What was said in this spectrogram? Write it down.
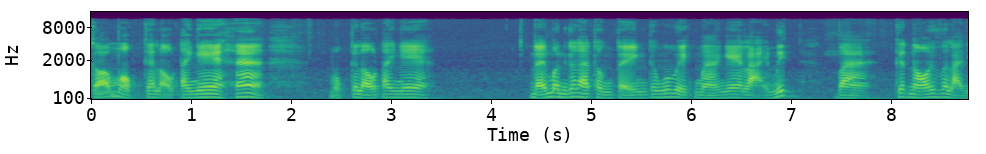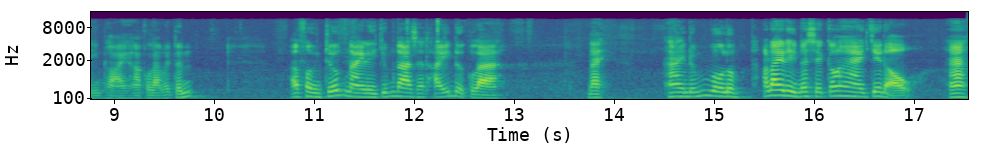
có một cái lỗ tai nghe ha. Một cái lỗ tai nghe để mình có thể thuận tiện trong cái việc mà nghe lại mic và kết nối với lại điện thoại hoặc là máy tính. Ở phần trước này thì chúng ta sẽ thấy được là đây, hai núm volume ở đây thì nó sẽ có hai chế độ, ha.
